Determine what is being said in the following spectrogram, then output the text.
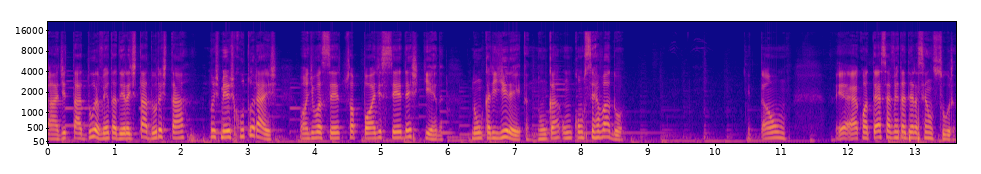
a ditadura, a verdadeira ditadura, está nos meios culturais, onde você só pode ser da esquerda, nunca de direita, nunca um conservador. Então, é, acontece a verdadeira censura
